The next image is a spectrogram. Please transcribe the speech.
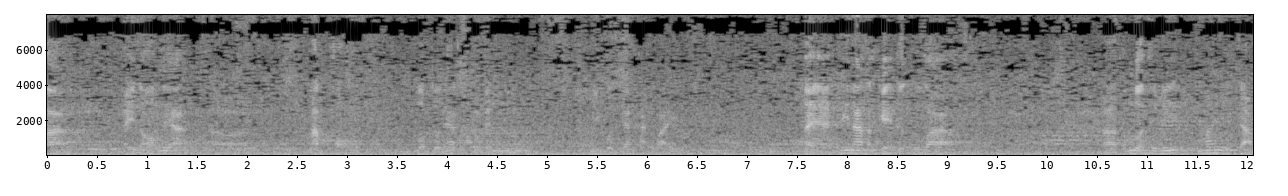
ว่าไอ้น้องเนี่ยเอ่อรับของรถตัวเนี้ยมันเป็นมีคนแจ้งหายไว้ แต่ที่น่าสังเกตก็คือว่าเอ่อตำรวจชุดนี้ไม่จับ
